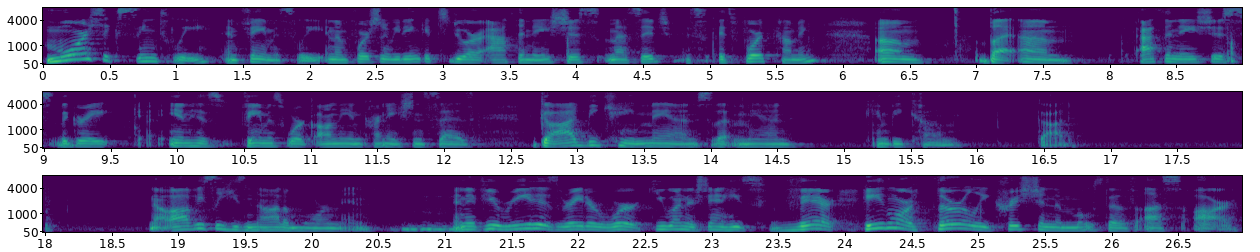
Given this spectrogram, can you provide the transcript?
More succinctly and famously, and unfortunately we didn't get to do our Athanasius message. It's, it's forthcoming. Um, but um, Athanasius the Great, in his famous work on the Incarnation, says, God became man so that man can become God. Now, obviously, he's not a Mormon. And if you read his greater work, you understand he's very, he's more thoroughly Christian than most of us are.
